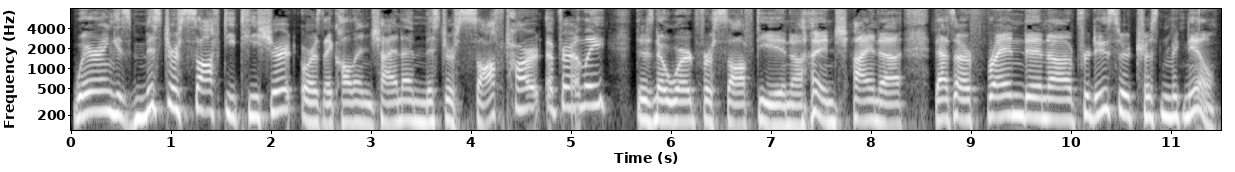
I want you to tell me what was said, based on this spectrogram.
wearing his Mr. Softy t shirt, or as they call it in China, Mr. Soft Heart, apparently. There's no word for softy in, uh, in China. That's our friend and uh, producer, Tristan McNeil.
